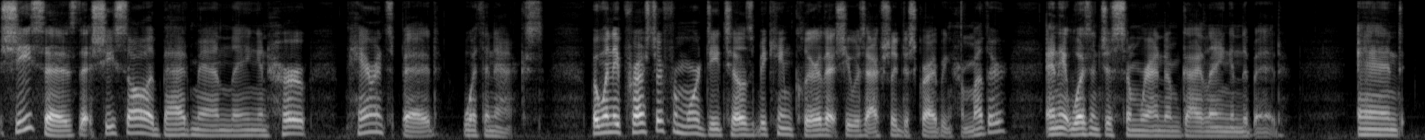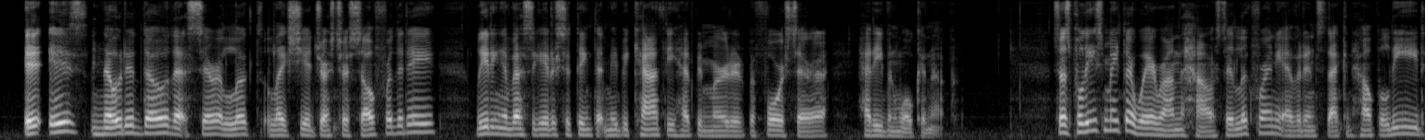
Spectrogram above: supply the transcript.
She says that she saw a bad man laying in her parents' bed with an axe. But when they pressed her for more details, it became clear that she was actually describing her mother, and it wasn't just some random guy laying in the bed. And it is noted, though, that Sarah looked like she had dressed herself for the day, leading investigators to think that maybe Cathy had been murdered before Sarah had even woken up. So, as police make their way around the house, they look for any evidence that can help lead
